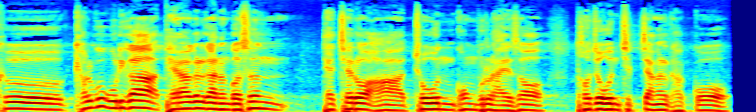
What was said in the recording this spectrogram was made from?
그, 결국 우리가 대학을 가는 것은 대체로 아, 좋은 공부를 해서 더 좋은 직장을 갖고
